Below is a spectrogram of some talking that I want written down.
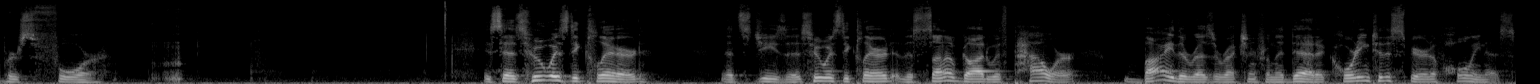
Verse 4. It says, Who was declared that's Jesus, who was declared the Son of God with power by the resurrection from the dead, according to the Spirit of holiness,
